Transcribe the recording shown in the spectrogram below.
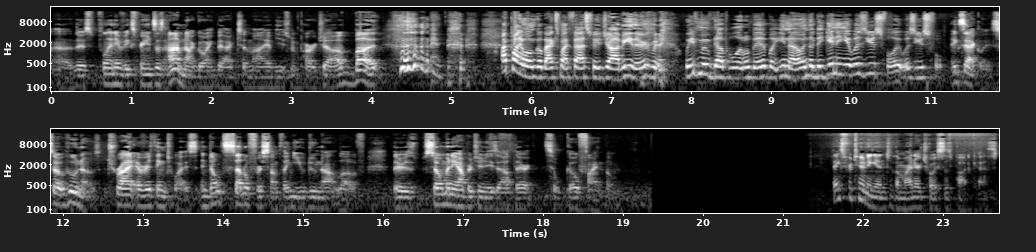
Uh, there's plenty of experiences. I'm not going back to my amusement park job, but I probably won't go back to my fast food job either. We've moved up a little bit. But you know, in the beginning, it was useful. It was useful. exactly. So who knows? Try everything twice, and don't settle for something you do not love. There's so many opportunities out there, so go find them. Thanks for tuning in to the Minor Choices podcast,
